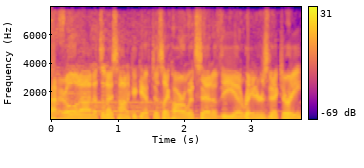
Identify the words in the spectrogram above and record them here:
All right, rolling on. That's a nice Hanukkah gift, just like Horowitz said of the uh, Raiders' victory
